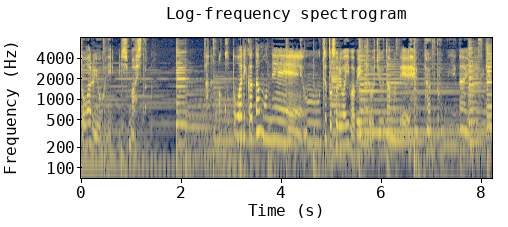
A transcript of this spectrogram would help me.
断るようにしました。あ、まあ、断り方もねうんちょっとそれは今勉強中なので 何とも言えないんですけど。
